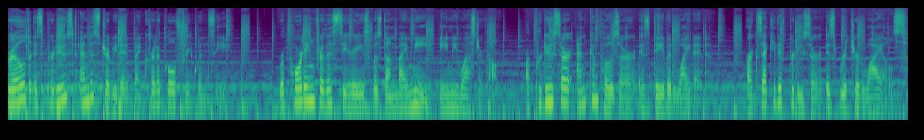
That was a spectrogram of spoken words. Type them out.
Drilled is produced and distributed by Critical Frequency. Reporting for this series was done by me, Amy Westervelt. Our producer and composer is David Whited. Our executive producer is Richard Wiles.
